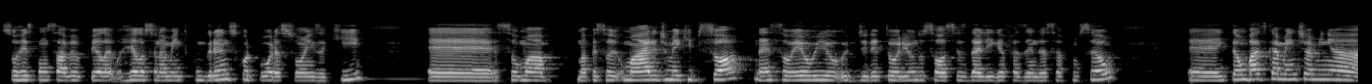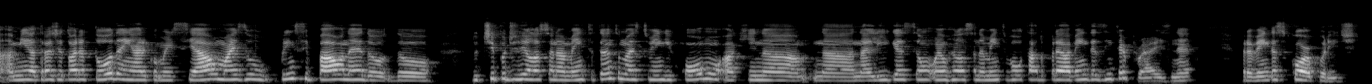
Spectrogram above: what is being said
Sou responsável pelo relacionamento com grandes corporações aqui. É, sou uma, uma pessoa, uma área de uma equipe só, né? Sou eu e o, diretor e um dos sócios da Liga fazendo essa função. É, então, basicamente, a minha, a minha trajetória toda em área comercial, mas o principal, né, do, do do tipo de relacionamento, tanto no Westwing como aqui na, na, na Liga, são, é um relacionamento voltado para vendas enterprise, né? Para vendas corporate.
